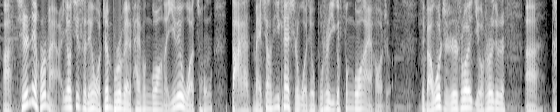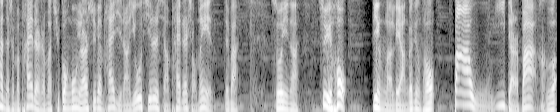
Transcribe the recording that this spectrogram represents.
啊。其实那会儿买幺七四零，我真不是为了拍风光的，因为我从打买相机开始，我就不是一个风光爱好者，对吧？我只是说有时候就是啊，看点什么拍点什么，去逛公园随便拍几张，尤其是想拍点小妹子，对吧？所以呢，最后定了两个镜头，八五一点八和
